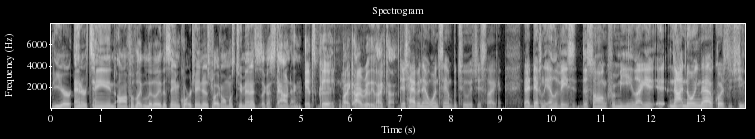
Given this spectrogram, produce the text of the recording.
you're entertained off of like literally the same chord changes for like almost two minutes is like astounding It's good. Like I really like that. just having that one sample too it's just like that definitely elevates the song for me like it, it- not knowing that of course she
